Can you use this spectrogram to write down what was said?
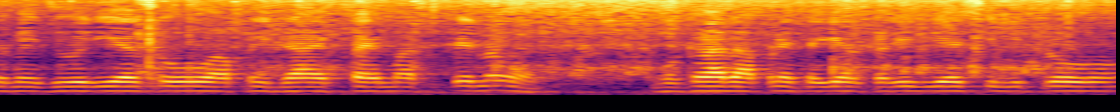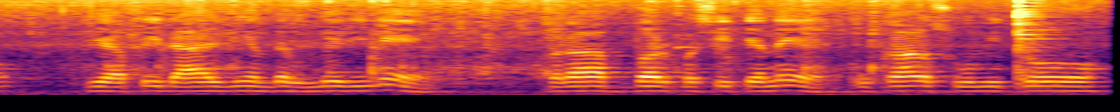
તમે જોઈ રહ્યા છો, આપણી ડ્રાય ફ્રાય માટેનો વઘાર આપણે તૈયાર કરી રહ્યા છીએ મિત્રો. જે આપણી દાળની અંદર ઉમેરીને બરાબર પછી તેને ઉકાળશું મિત્રો.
